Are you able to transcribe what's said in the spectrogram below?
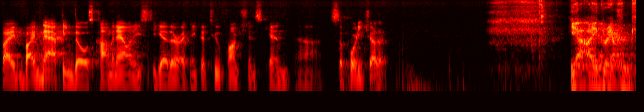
by, by mapping those commonalities together, I think the two functions can uh, support each other. Yeah, I agree. I think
